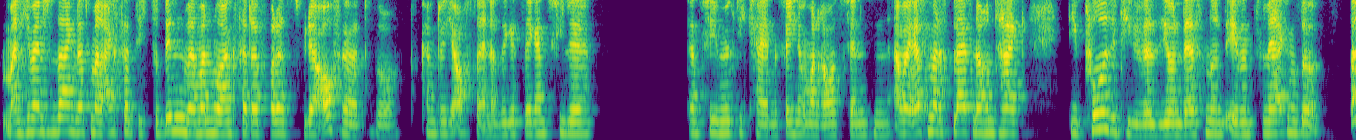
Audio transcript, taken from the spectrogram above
manche Menschen sagen, dass man Angst hat, sich zu binden, weil man nur Angst hat davor, dass es wieder aufhört. So, das kann natürlich auch sein. Also gibt es ja ganz viele, ganz viele Möglichkeiten. Das werde ich irgendwann rausfinden. Aber erstmal, das bleibt noch ein Tag die positive Version dessen und eben zu merken, so, ah,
